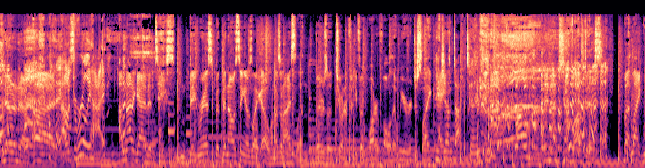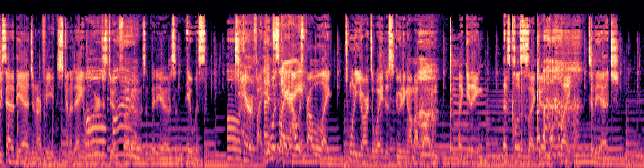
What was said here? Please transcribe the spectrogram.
No, no, no. Uh, I was really high. I'm not a guy that takes big risks, but then I was thinking, I was like, oh, when I was in Iceland, there was a 250 foot waterfall that we were just like, You hang- jumped off a 200 feet. I did not jump off this. But like we sat at the edge and our feet just kind of dangled. we were just Oh, doing fun. photos and videos, and it was Oh, terrifying. It that's was like I was probably like 20 yards away, just scooting on my bottom, like getting as close as I could, like to the edge.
